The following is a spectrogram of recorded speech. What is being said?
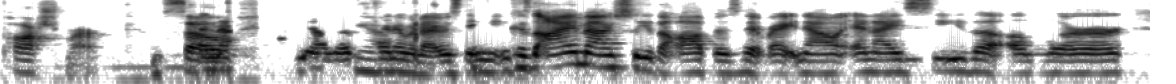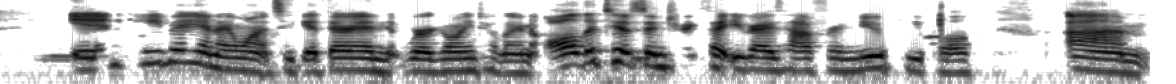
Poshmark. So, that's, yeah, that's yeah. kind of what I was thinking. Because I'm actually the opposite right now. And I see the allure in eBay and I want to get there. And we're going to learn all the tips and tricks that you guys have for new people. Um,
